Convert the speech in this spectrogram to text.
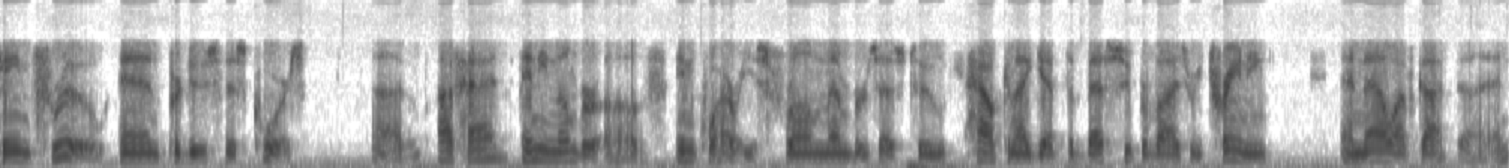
came through and produced this course. Uh, I've had any number of inquiries from members as to how can I get the best supervisory training, and now I've got uh, an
